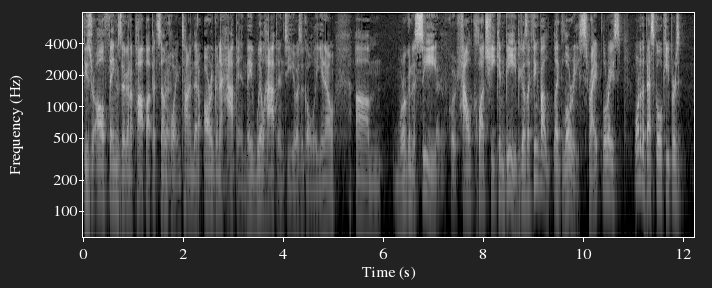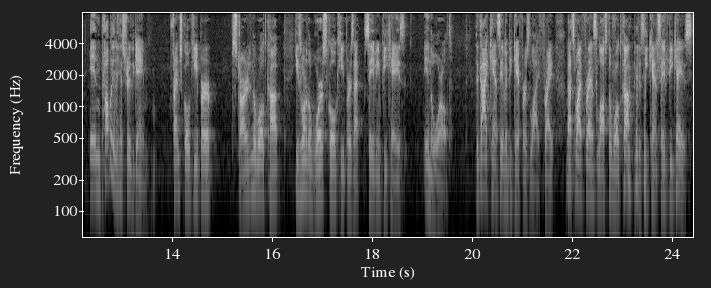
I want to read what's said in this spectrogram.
These are all things that are going to pop up at some right. point in time that are going to happen. They will happen to you as a goalie, you know? Um, we're going to see right, how clutch he can be. Because, like, think about, like, Lloris, right? Lloris, one of the best goalkeepers in probably in the history of the game. French goalkeeper, started in the World Cup. He's one of the worst goalkeepers at saving PKs in the world. The guy can't save a PK for his life, right? That's why France lost the World Cup because he can't save PKs.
